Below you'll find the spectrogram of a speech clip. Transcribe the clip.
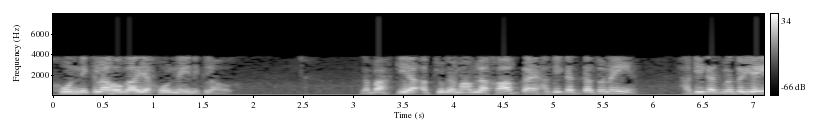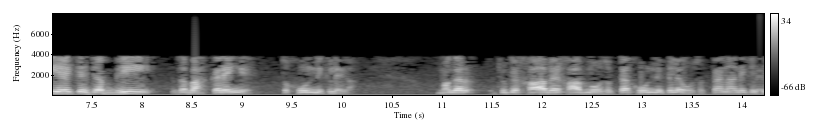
خون نکلا ہوگا یا خون نہیں نکلا ہوگا۔ ذبح کیا، اب چونکہ معاملہ خواب کا ہے، حقیقت کا تو نہیں ہے۔ حقیقت میں تو یہی ہے کہ جب بھی ذبح کریں گے تو خون نکلے گا۔ مگر چونکہ خواب ہے، خواب میں ہو سکتا ہے خون نکلے، ہو سکتا ہے نہ نکلے۔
